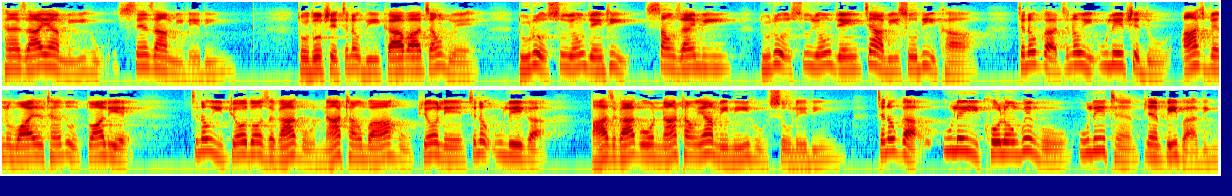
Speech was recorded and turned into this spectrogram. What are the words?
ခံစားရမည်ဟုစဉ်းစားမိလေသည်။ထို့သောဖြင့်ကျွန်ုပ်သည်ကာဘာကျောင်းတွင်လူတို့စုယုံချိန်ထိစောင့်ဆိုင်ပြီးလူတို့စုယုံချိန်ကြပြီးဆိုသည့်အခါကျွန်ုပ်ကကျွန်ုပ်၏ဦးလေးဖြစ်သူအာစ်ဘင်ဝိုင်လ်ထံသို့တွားလျက်ကျွန်ုပ်၏ပြောသောစကားကိုနားထောင်ပါဟုပြောလျင်ကျွန်ုပ်ဦးလေးကဘာစကားကိုနားထောင်ရမည်နည်းဟုဆိုလေသည်ကျွန်ုပ်ကဦးလေး၏ခိုလုံခွင့်ကိုဦးလေးထံပြန်ပေးပါသည်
